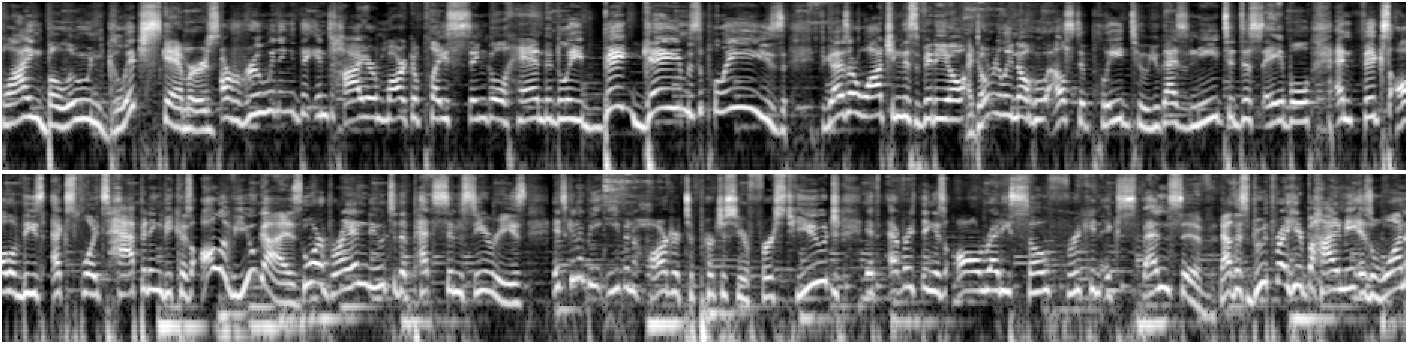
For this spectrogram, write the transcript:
flying balloon glitch scammers are ruining the entire marketplace single-handedly. Big Games, please. If you guys are watching this video, I don't really know who else to plead to. You guys need to disable and fix all of these exploits happening because all of you guys who are brand new to the Pet Sim series, it's to be even harder to purchase your first huge if everything is already so freaking expensive. Now, this booth right here behind me is one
